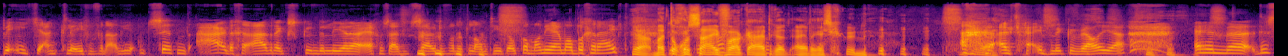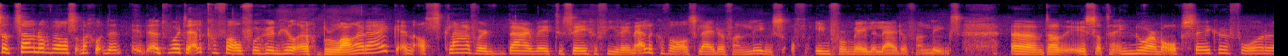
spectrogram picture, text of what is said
beetje aan kleven van nou, die ontzettend aardige aardrijkskundeleraar ergens uit het zuiden van het land. Die het ook allemaal niet helemaal begrijpt. Ja, maar dus toch een saai vak aardrijkskunde. Uiteindelijk wel, ja. en uh, dus dat zou nog wel eens. Maar goed, het, het, wordt in elk geval voor hun heel erg belangrijk. En als Klaver daar weet te zegenvieren, in elk geval als leider van links, of informele leider van links, uh, dan is dat een enorme opsteker voor, uh,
